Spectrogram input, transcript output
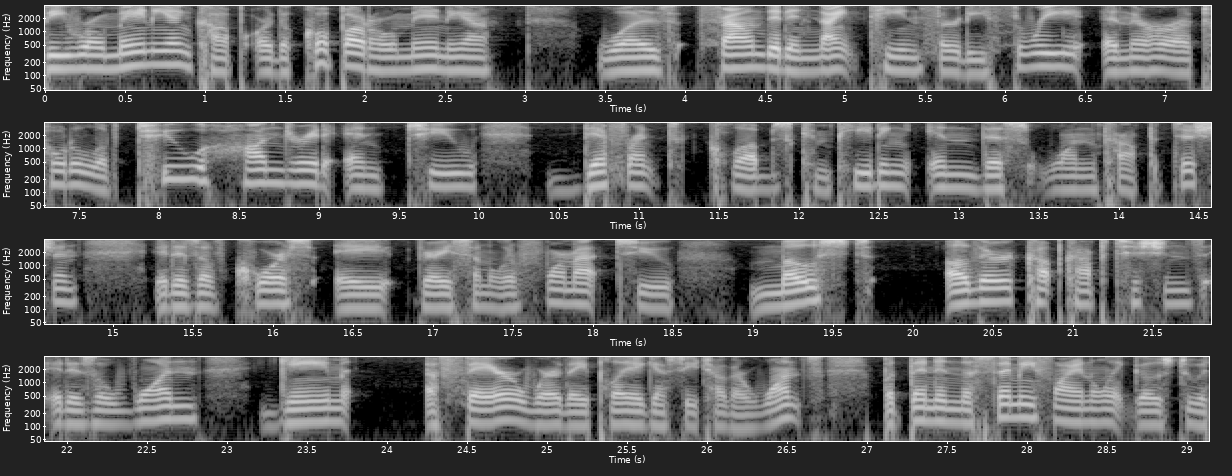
The Romanian Cup, or the Copa Romania, was founded in 1933, and there are a total of 202 different clubs competing in this one competition. It is, of course, a very similar format to most other cup competitions. It is a one game affair where they play against each other once, but then in the semifinal it goes to a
